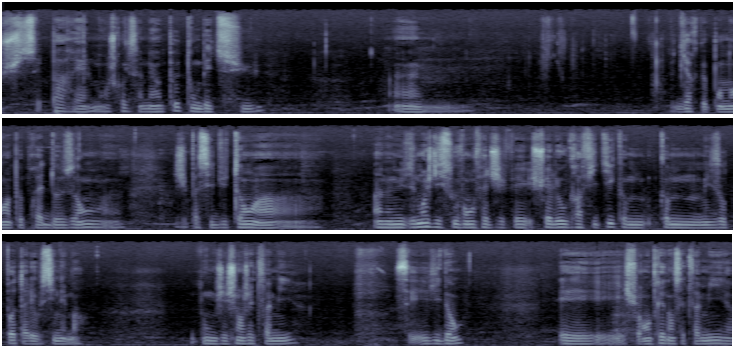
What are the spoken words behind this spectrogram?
Je sais pas réellement, je crois que ça m'est un peu tombé dessus. je veux dire que pendant à peu près deux ans, j'ai passé du temps à, Moi, je dis souvent, en fait, j'ai fait, je suis allé au graffiti comme, comme mes autres potes allaient au cinéma. Donc, j'ai changé de famille. C'est évident. Et je suis rentré dans cette famille euh,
